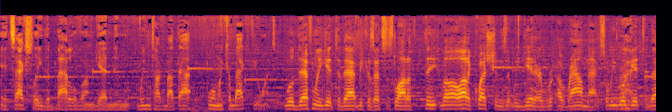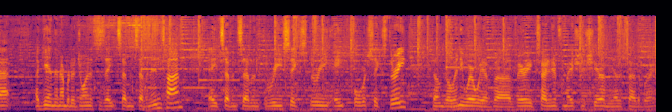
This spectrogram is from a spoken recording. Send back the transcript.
it's actually the Battle of Armageddon, and we can talk about that when we come back if you want to. We'll definitely get to that because that's just a lot of th- a lot of questions that we get ar- around that. So we will Right. get to that. Again, the number to join us is 877 End Time, 877-363-8463. Don't go anywhere. We have uh, very exciting information to share on the other side of the break.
